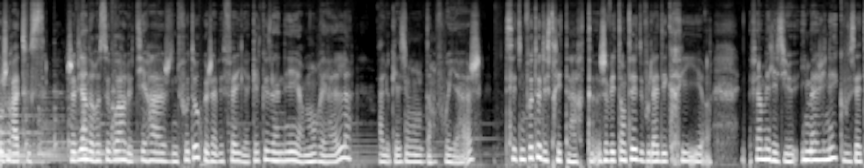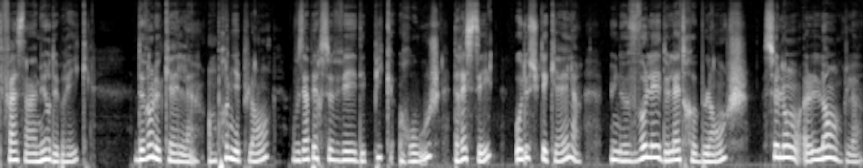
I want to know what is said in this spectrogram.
Bonjour à tous. Je viens de recevoir le tirage d'une photo que j'avais faite il y a quelques années à Montréal, à l'occasion d'un voyage. C'est une photo de street art. Je vais tenter de vous la décrire. Fermez les yeux. Imaginez que vous êtes face à un mur de briques, devant lequel, en premier plan, vous apercevez des pics rouges dressés, au-dessus desquels une volée de lettres blanches. Selon l'angle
